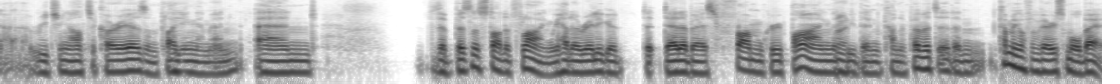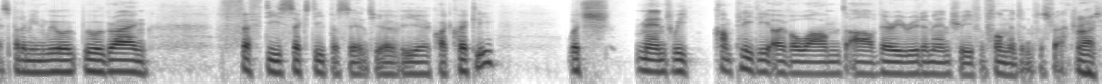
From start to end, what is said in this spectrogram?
uh, reaching out to couriers and plugging them in, and the business started flying. We had a really good d- database from group buying that Right. we then kind of pivoted and coming off a very small base. But I mean, we were we were growing 50, 60 percent year over year quite quickly, which meant we completely overwhelmed our very rudimentary fulfillment infrastructure. Right.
